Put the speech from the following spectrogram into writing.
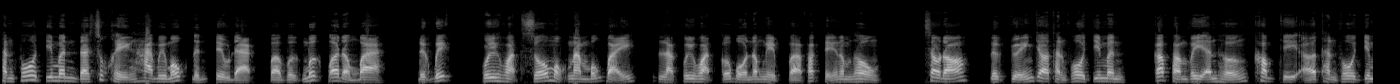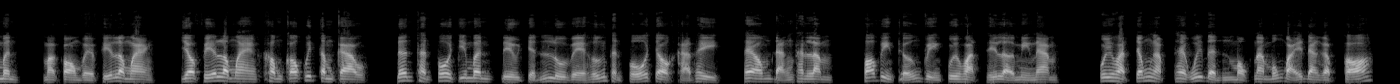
thành phố Hồ Chí Minh đã xuất hiện 21 đỉnh triều đạt và vượt mức báo động 3. Được biết, quy hoạch số 1547 là quy hoạch của Bộ Nông nghiệp và Phát triển nông thôn. Sau đó, được chuyển cho thành phố Hồ Chí Minh, có phạm vi ảnh hưởng không chỉ ở thành phố Hồ Chí Minh mà còn về phía Long An. Do phía Long An không có quyết tâm cao, nên thành phố Hồ Chí Minh điều chỉnh lùi về hướng thành phố cho khả thi. Theo ông Đặng Thanh Lâm, Phó Viện trưởng Viện Quy hoạch Thủy lợi miền Nam, quy hoạch chống ngập theo quyết định 1547 đang gặp khó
